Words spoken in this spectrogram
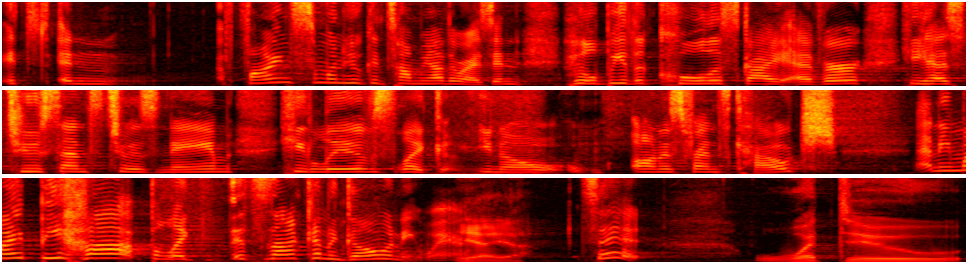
It's and find someone who can tell me otherwise and he'll be the coolest guy ever. He has two cents to his name. He lives like, you know, on his friend's couch and he might be hot, but like it's not to go anywhere. Yeah, yeah. That's it. What do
